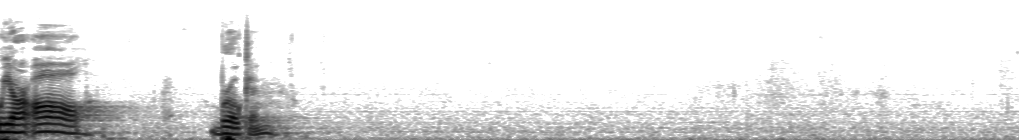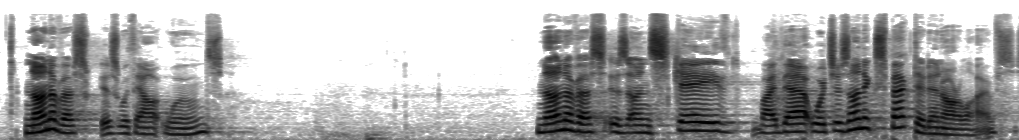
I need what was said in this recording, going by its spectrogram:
We are all broken. None of us is without wounds. None of us is unscathed by that which is unexpected in our lives.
